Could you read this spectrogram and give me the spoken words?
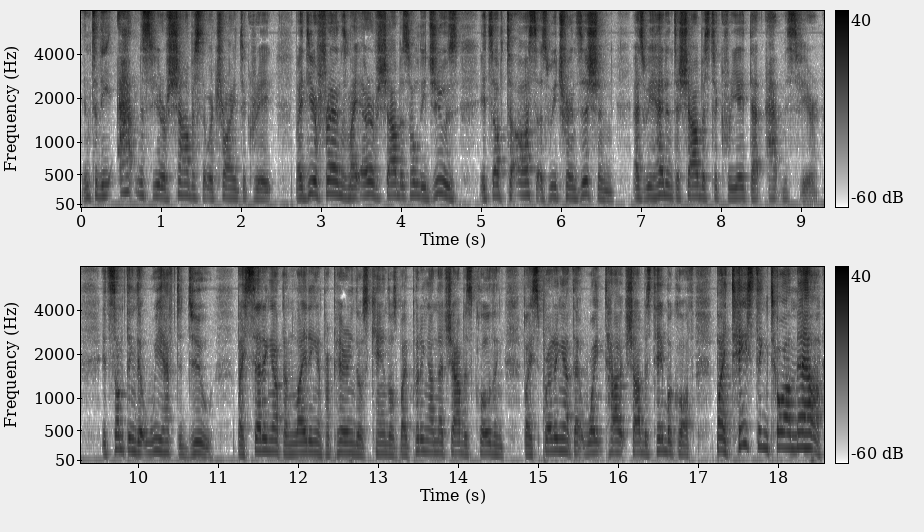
into the atmosphere of Shabbos that we're trying to create. My dear friends, my Erev Shabbos holy Jews, it's up to us as we transition, as we head into Shabbos to create that atmosphere. It's something that we have to do by setting up and lighting and preparing those candles, by putting on that Shabbos clothing, by spreading out that white ta- Shabbos tablecloth, by tasting Toameha,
